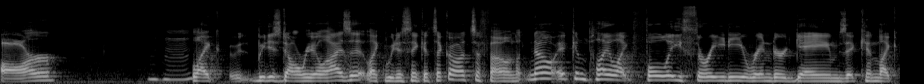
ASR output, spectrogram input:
are Mm-hmm. Like we just don't realize it. Like we just think it's like, oh, it's a phone. Like no, it can play like fully 3D rendered games. It can like,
